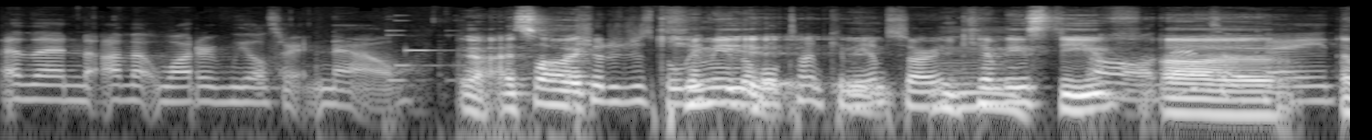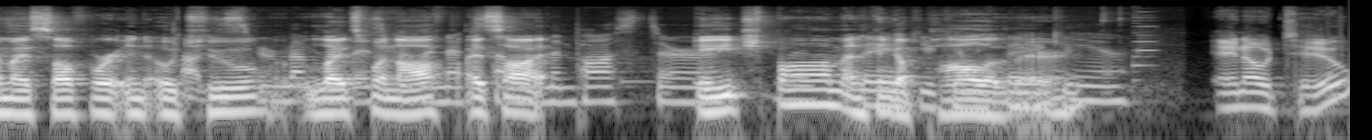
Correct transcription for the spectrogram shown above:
and then I'm at water wheels right now. Yeah, I saw. I should've just believed you the whole time, Kimmy, I'm sorry. Kimmy, Steve, Oh, that's uh, okay. and myself were in O2. Lights went off. I saw I'm. H bomb and I think Thank you, Apollo there. Yeah. In O2?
